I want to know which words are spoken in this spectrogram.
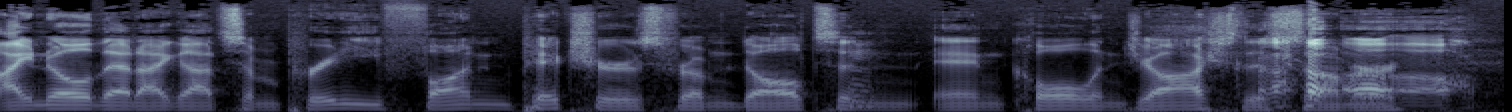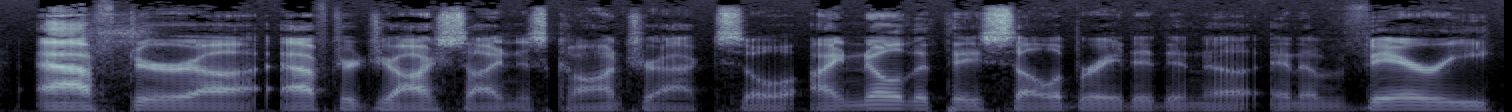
I know that I got some pretty fun pictures from Dalton and Cole and Josh this summer after uh, after Josh signed his contract. So I know that they celebrated in a in a very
